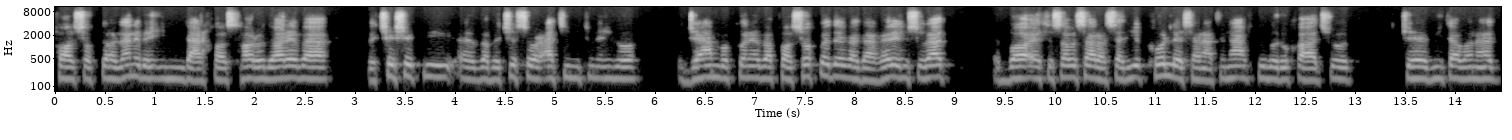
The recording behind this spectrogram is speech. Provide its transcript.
پاسخ دادن به این درخواست ها رو داره و به چه شکلی و به چه سرعتی می‌تونه این رو جمع بکنه و پاسخ بده و در غیر این صورت با اعتصاب سراسری کل صنعت نفت روبرو خواهد شد که می‌تواند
